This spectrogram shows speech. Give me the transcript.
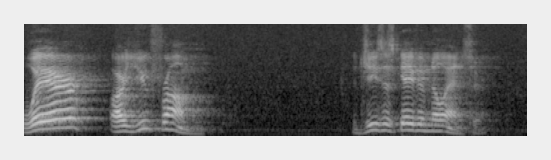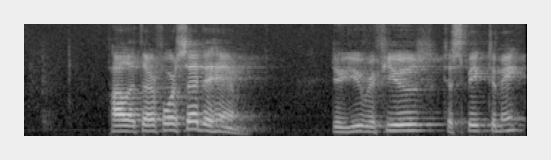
Where are you from? Jesus gave him no answer. Pilate therefore said to him, Do you refuse to speak to me?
